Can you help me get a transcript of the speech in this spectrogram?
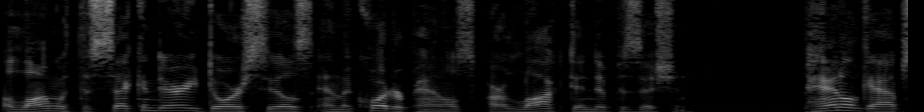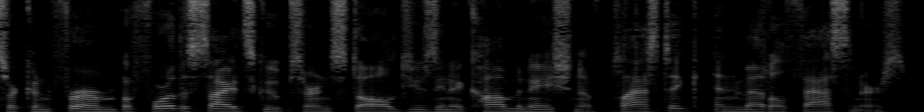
along with the secondary door seals and the quarter panels, are locked into position. Panel gaps are confirmed before the side scoops are installed using a combination of plastic and metal fasteners.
